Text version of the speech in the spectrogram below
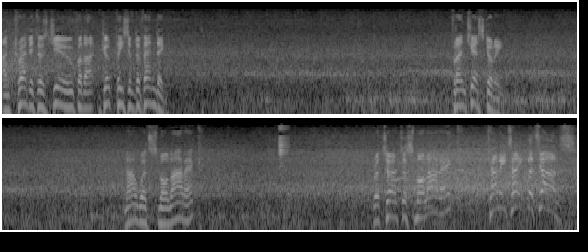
And credit is due for that good piece of defending. Francescoli. Now with Smolarek. Return to Smolarek. Can he take the chance?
